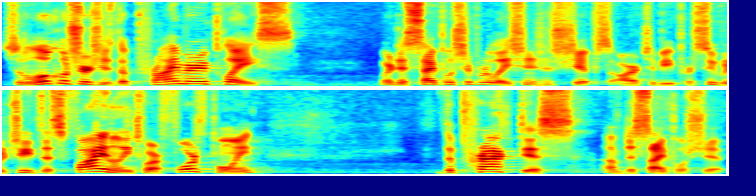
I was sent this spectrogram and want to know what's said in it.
So the local church is the primary place where discipleship relationships are to be pursued, which leads us finally to our fourth point the practice of discipleship.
